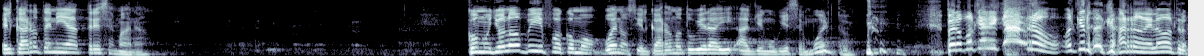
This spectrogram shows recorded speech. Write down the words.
El carro tenía tres semanas. Como yo lo vi, fue como, bueno, si el carro no estuviera ahí, alguien hubiese muerto. Pero ¿por qué mi carro? ¿Por qué no el carro del otro?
